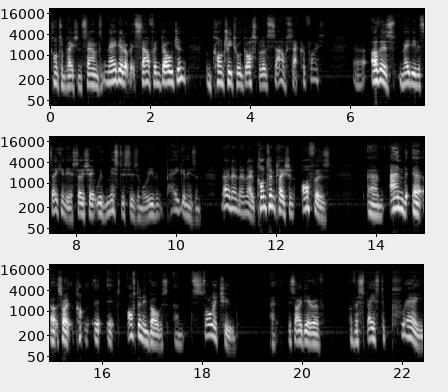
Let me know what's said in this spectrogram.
contemplation sounds maybe a little bit self indulgent and contrary to a gospel of self sacrifice. Uh, others maybe mistakenly associate with mysticism or even paganism. No, no, no, no. Contemplation offers, um, and uh, uh, sorry, it, it, often involves um, solitude. Uh, this idea of of a space to pray,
